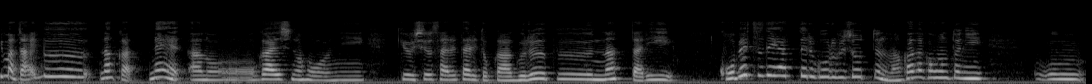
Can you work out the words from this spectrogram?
今だいぶなんかねあの、外資の方に吸収されたりとかグループになったり個別でやってるゴルフ場っていうのはなかなか本当に、うん、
